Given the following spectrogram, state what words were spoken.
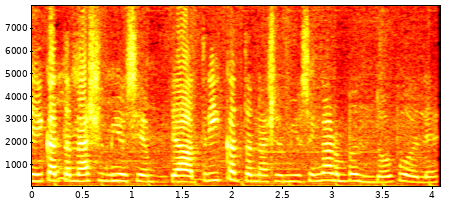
ദേ ഖത്തർ നാഷണൽ മ്യൂസിയം. രാത്രി ഖത്തർ നാഷണൽ മ്യൂസിയം കാണുമ്പോൾ എന്തോ പോലെ.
